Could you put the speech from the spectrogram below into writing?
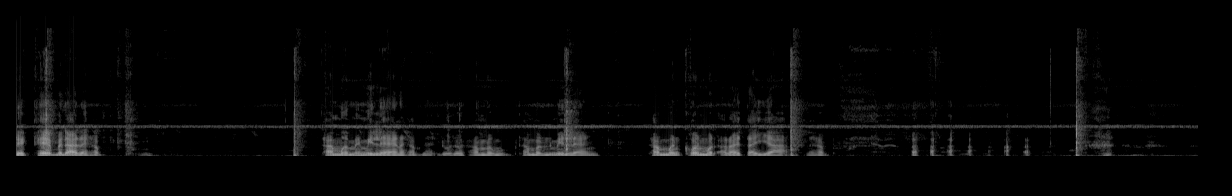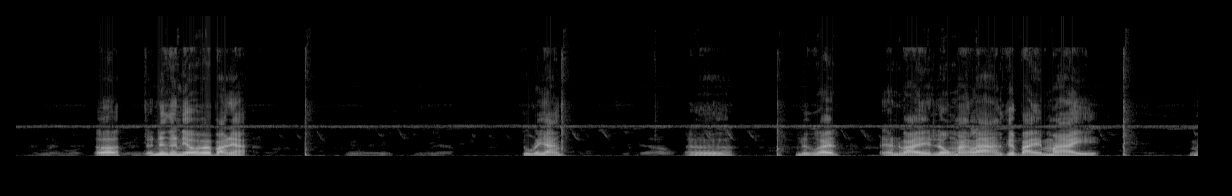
เด็กเทพไม่ได้เลยครับทำเหมือนไม่มีแรงนะครับ เนี่ย ดูดูทำทำเหมือนไม่มีแรงทำเหมือนคนหมดอะไรตายอยากนะครับ เออจะนึ่งข้าวเหนียวไว้เปล่าเนี่ยนี่ไงนี่แล้วถูกแล้วยัง เออ นึกว่าอันไว้ลงมางล่างขึ้นไปไหมแหม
